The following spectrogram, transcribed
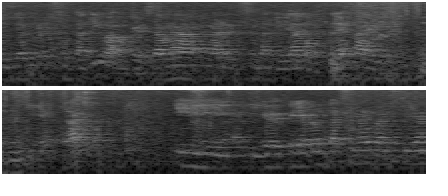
función representativa, aunque sea una, una representatividad compleja y, y abstracta. Y, y yo quería preguntar si no le parecía,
